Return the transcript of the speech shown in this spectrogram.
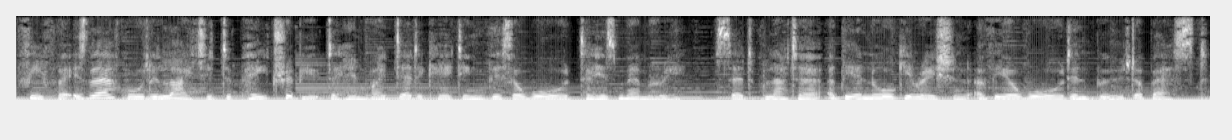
FIFA is therefore delighted to pay tribute to him by dedicating this award to his memory, said Blatter at the inauguration of the award in Budapest.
